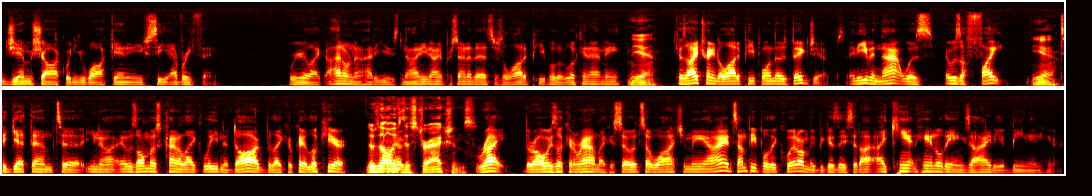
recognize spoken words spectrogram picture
gym shock when you walk in and you see everything. Where you're like, I don't know how to use 99% of this. There's a lot of people that are looking at me Yeah, because I trained a lot of people in those big gyms. And even that was it was a fight yeah. to get them to, you know, it was almost kind of like leading a dog, but like, okay, look here. There's You always know, distractions. Right. They're always looking around like, is so and so watching me? And I had some people that quit on me because they said, I, I can't handle the anxiety of being in here.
